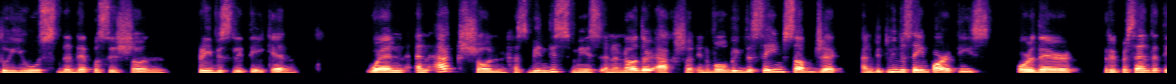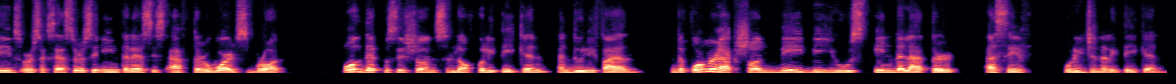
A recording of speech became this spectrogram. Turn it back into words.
to use the deposition previously taken. When an action has been dismissed and another action involving the same subject and between the same parties or their representatives or successors in interest is afterwards brought, all depositions lawfully taken and duly filed the former action may be used in the latter as if originally taken.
